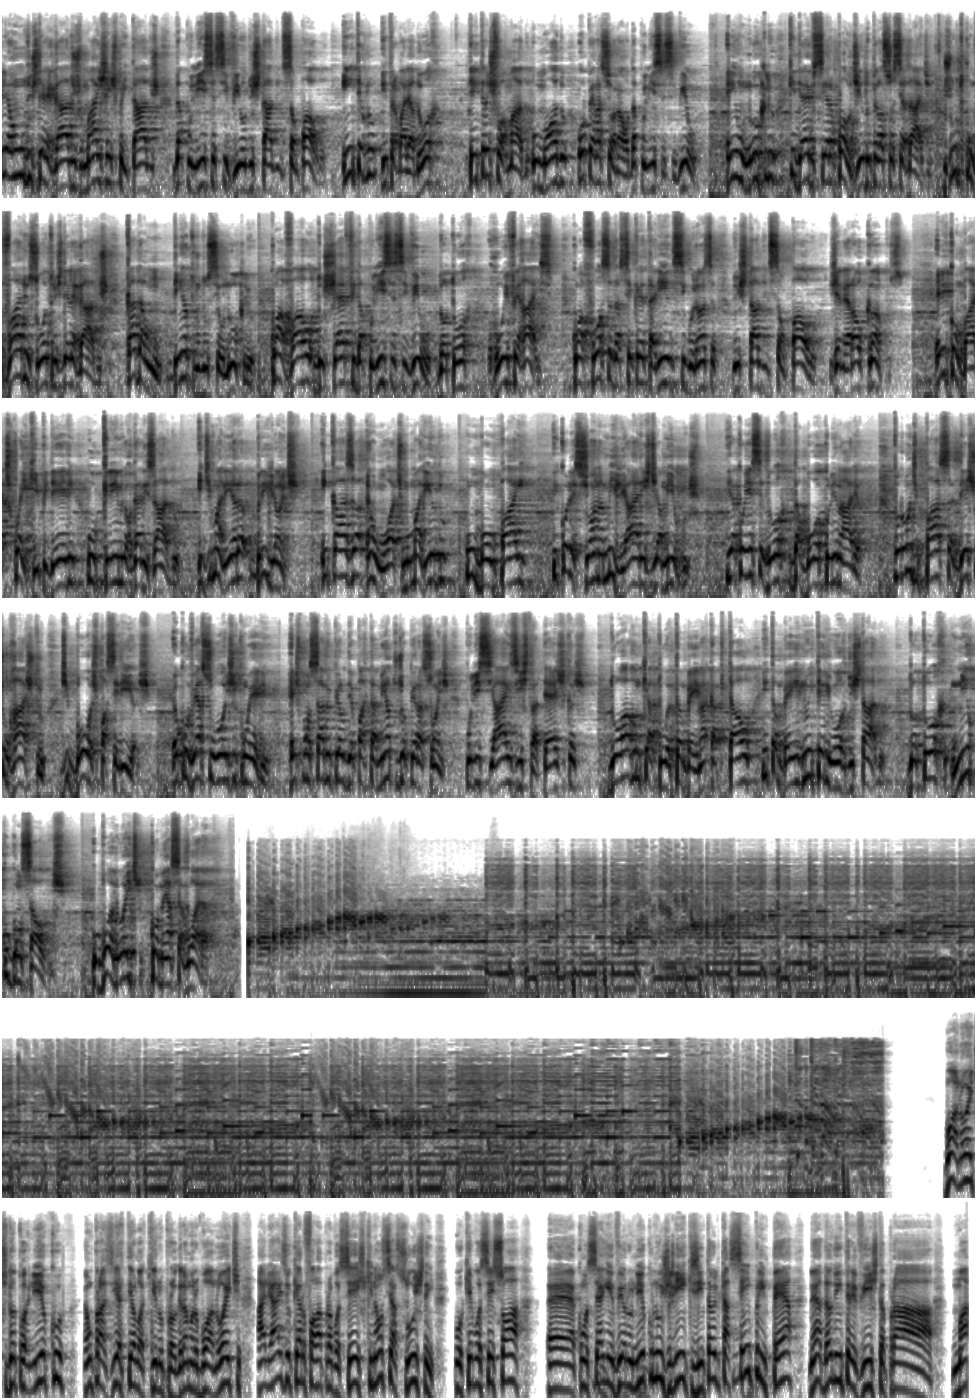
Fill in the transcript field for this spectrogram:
Ele é um dos delegados mais respeitados da Polícia Civil do Estado de São Paulo. Íntegro e trabalhador, tem transformado o modo operacional da Polícia Civil em um núcleo que deve ser aplaudido pela sociedade, junto com vários outros delegados, cada um dentro do seu núcleo, com aval do chefe da Polícia Civil, Dr. Rui Ferraz, com a força da Secretaria de Segurança do Estado de São Paulo, General Campos. Ele combate com a equipe dele o crime organizado e de maneira brilhante em casa é um ótimo marido, um bom pai e coleciona milhares de amigos. E é conhecedor da boa culinária. Por onde passa, deixa um rastro de boas parcerias. Eu converso hoje com ele, responsável pelo Departamento de Operações Policiais e Estratégicas, do órgão que atua também na capital e também no interior do estado, Dr. Nico Gonçalves. O Boa Noite começa agora. Boa noite, doutor Nico. É um prazer tê-lo aqui no programa no Boa Noite. Aliás, eu quero falar para vocês que não se assustem, porque vocês só é, conseguem ver o Nico nos links. Então ele está sempre em pé, né, dando entrevista para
